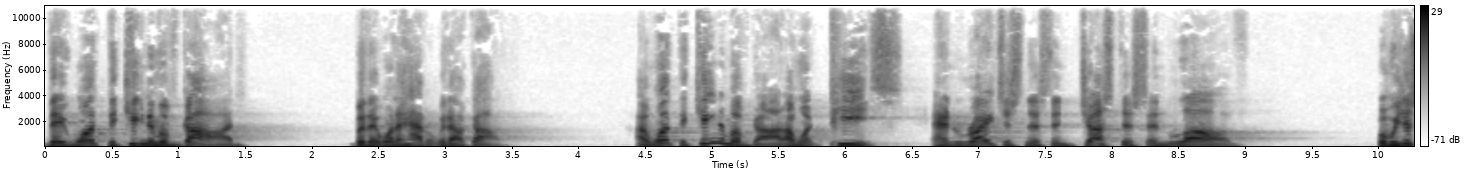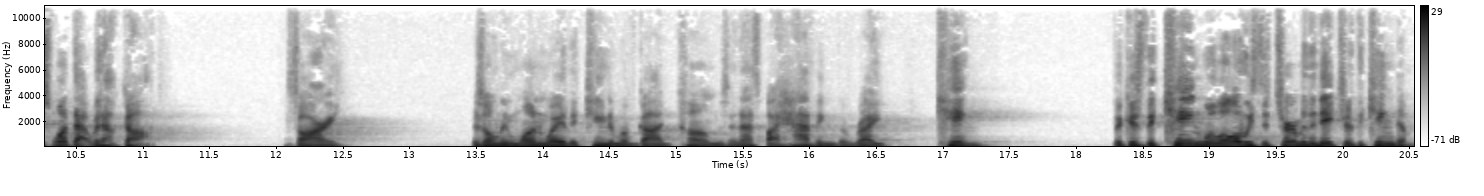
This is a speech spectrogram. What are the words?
they want the kingdom of God, but they want to have it without God. I want the kingdom of God. I want peace and righteousness and justice and love. But we just want that without God. Sorry. There's only one way the kingdom of God comes, and that's by having the right king. Because the king will always determine the nature of the kingdom.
